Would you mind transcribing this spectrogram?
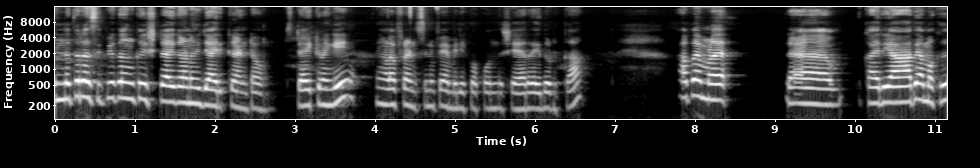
ഇന്നത്തെ റെസിപ്പിയൊക്കെ നിങ്ങൾക്ക് ഇഷ്ടമായി കാണുമെന്ന് വിചാരിക്കുകയാണ് കേട്ടോ ഇഷ്ടമായിക്കണമെങ്കിൽ നിങ്ങളെ ഫ്രണ്ട്സിനും ഫാമിലിക്കൊക്കെ ഒന്ന് ഷെയർ ചെയ്ത് കൊടുക്കുക. അപ്പോൾ നമ്മൾ കരിയാതെ നമുക്ക്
